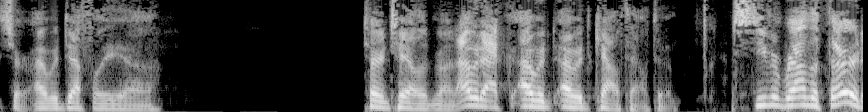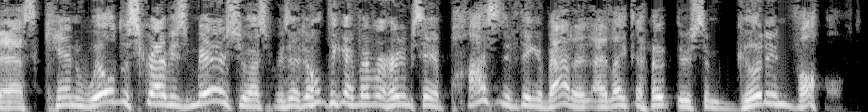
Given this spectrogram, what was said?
sure, I would definitely, uh, turn tail and run. I would act, I would, I would kowtow to him. Stephen Brown III asks, can Will describe his marriage to us? Because I don't think I've ever heard him say a positive thing about it. I'd like to hope there's some good involved.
